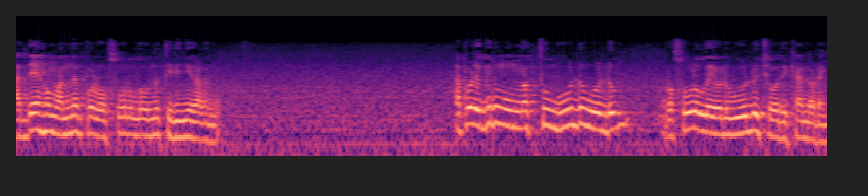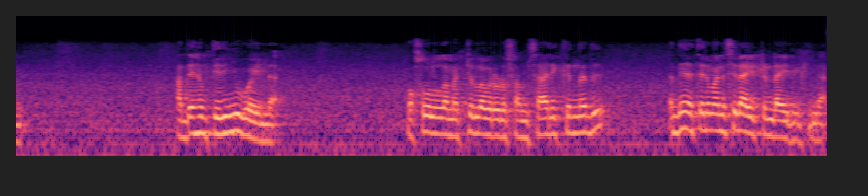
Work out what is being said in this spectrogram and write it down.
അദ്ദേഹം വന്നപ്പോൾ റസൂലുള്ള ഒന്ന് തിരിഞ്ഞു കളഞ്ഞു അപ്പോൾ ഇബിനു മക്തൂം വീണ്ടും വീണ്ടും റസൂലുള്ളയോട് വീണ്ടും ചോദിക്കാൻ തുടങ്ങി. അദ്ദേഹം തിരിഞ്ഞുപോയില്ല റസൂലുള്ള മറ്റുള്ളവരോട് സംസാരിക്കുന്നത് അദ്ദേഹത്തിന് മനസ്സിലായിട്ടുണ്ടായിരിക്കില്ല.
